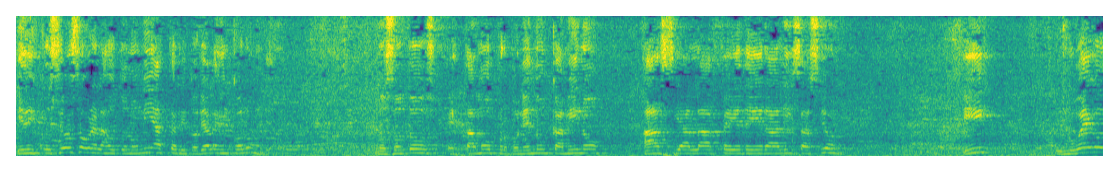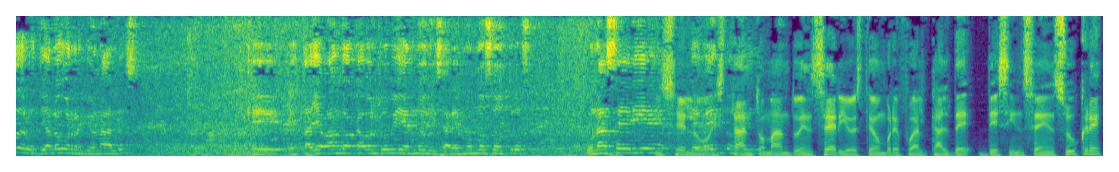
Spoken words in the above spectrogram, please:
y discusión sobre las autonomías territoriales en Colombia. Nosotros estamos proponiendo un camino hacia la federalización y luego de los diálogos regionales que está llevando a cabo el gobierno, iniciaremos nosotros una serie... Y se lo están tomando en serio. Este hombre fue alcalde de Cincé en Sucre.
